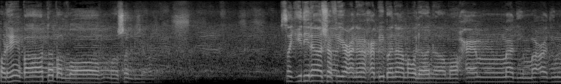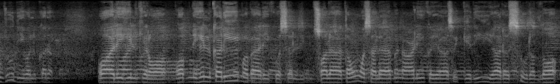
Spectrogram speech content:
पढ़ें बाद अब अल्लाह अला सय्यदिना शफ़ीअना हबीबना मौलाना मोहम्मद मअदिन जूदी वल करम वालिहिल किराम वब्निहिल करीम वबारिक वसल्लिम सलातन व सलामन अलैका या सय्यदी या रसूल अल्लाह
